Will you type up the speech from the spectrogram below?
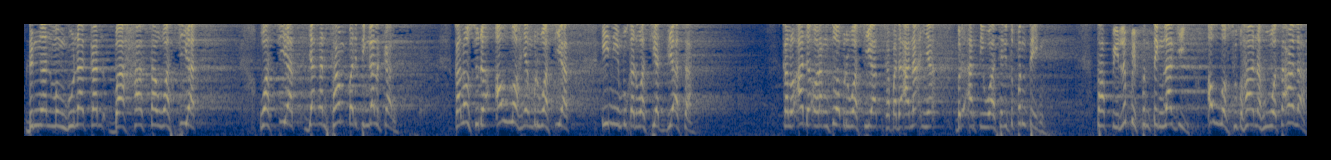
dengan menggunakan bahasa wasiat. Wasiat jangan sampai ditinggalkan. Kalau sudah Allah yang berwasiat, ini bukan wasiat biasa. Kalau ada orang tua berwasiat kepada anaknya, berarti wasiat itu penting. Tapi lebih penting lagi, Allah Subhanahu wa taala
